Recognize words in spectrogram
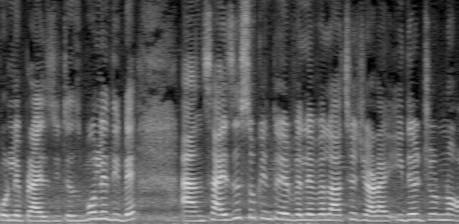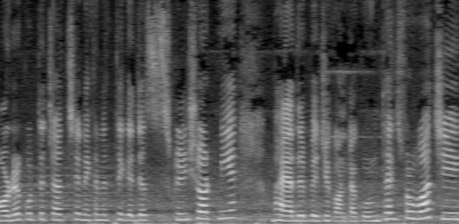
করলে প্রাইস ডিটেলস বলে দিবে। অ্যান্ড সাইজেসও কিন্তু অ্যাভেলেবেল আছে। যারা ঈদের জন্য অর্ডার করতে চাচ্ছেন, এখান থেকে জাস্ট স্ক্রিনশট নিয়ে ভাইয়াদের পেজে কন্ট্যাক্ট করুন। থ্যাংকস ফর ওয়াচিং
